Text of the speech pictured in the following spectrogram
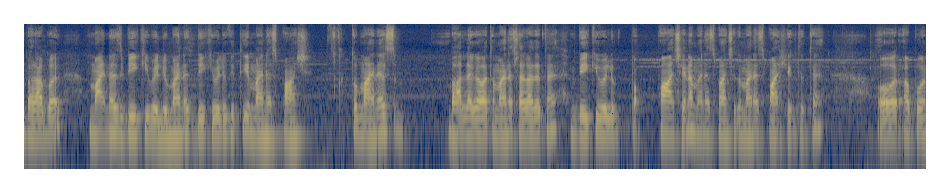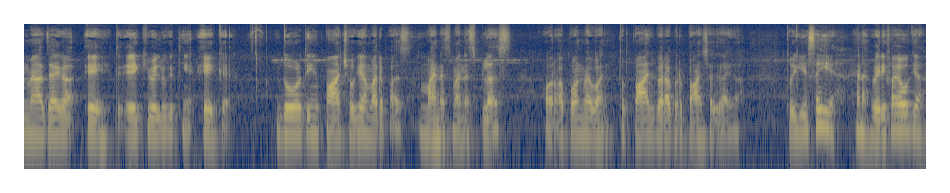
बराबर माइनस बी की वैल्यू, माइनस बी की वैल्यू कितनी है? माइनस पाँच। तो माइनस बाहर लगा हुआ तो माइनस लगा देते हैं, बी की वैल्यू पाँच है ना, माइनस पाँच है तो माइनस पाँच लिख देते हैं। और अपोन में आ जाएगा ए तो ए की वैल्यू कितनी है? एक है। दो और तीन, पाँच हो गया हमारे पास, माइनस माइनस प्लस और अपॉन में वन तो पाँच बराबर पाँच आ जाएगा। तो ये सही है है ना? वेरीफाई हो गया।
